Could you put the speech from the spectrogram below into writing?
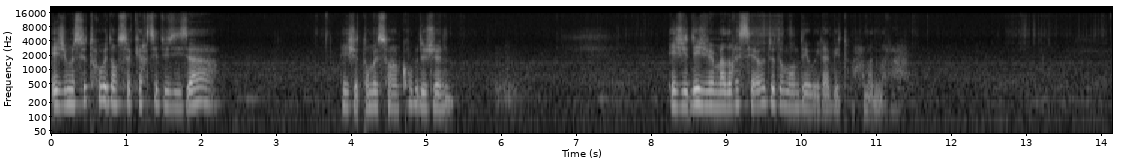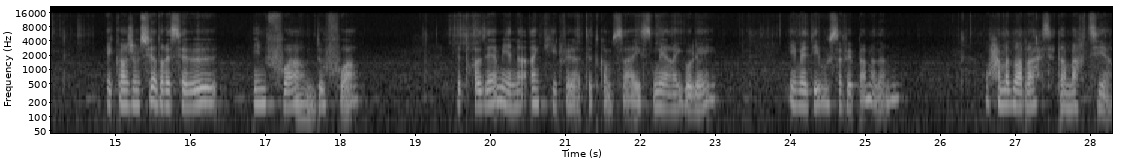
Et je me suis trouvée dans ce quartier du Zizar et j'ai tombé sur un groupe de jeunes. Et j'ai dit, je vais m'adresser à eux de demander où il habite, Mohamed Marra. Et quand je me suis adressée à eux, une fois, deux fois, le troisième, il y en a un qui fait la tête comme ça, il se met à rigoler. Il m'a dit, vous savez pas, madame, Mohamed Marrah, c'est un martyr.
